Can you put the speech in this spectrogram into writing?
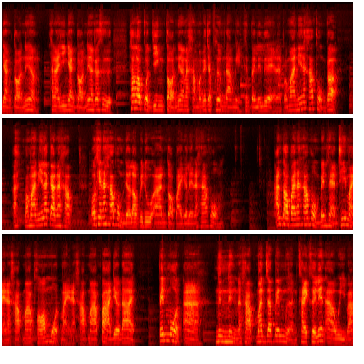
อย่างต่อเนื่องขณะยิงอย่างต่อเนื่องก็คือ ถ้าเรากดยิงต่อเนื่องนะครับ มันก็จะเพิ่มดาเมจขึ้นไปเรื่อยๆ อะไรประมาณนี้นะครับ ผมก็อะประมาณนี้แล้วกันนะครับ โอเคนะครับผมเดี๋ยวเราไปดูอันต่อไปกันเลยนะครับผมอันต่อไปนะครับผมเป็นแผนที่ใหม่นะครับ มาพร้อมโหมดใหม่นะครับมาป่าเดียวได้ เป็นโหมดอ่าหนึ่งหนึ่งนะครับ มันจะเป็นเหมือนใครเคยเล่น RV ปะ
